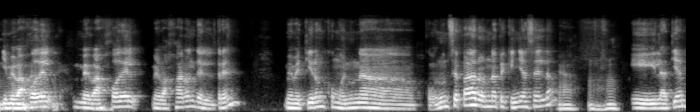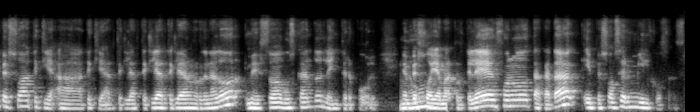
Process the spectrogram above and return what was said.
Y me bajó del, me bajó del, me bajaron del tren me metieron como en una, como en un separo, en una pequeña celda, y la tía empezó a, teclear, a teclear, teclear, teclear, teclear un ordenador, y me estaba buscando en la Interpol. Empezó a llamar por teléfono, tac, tac, y empezó a hacer mil cosas.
